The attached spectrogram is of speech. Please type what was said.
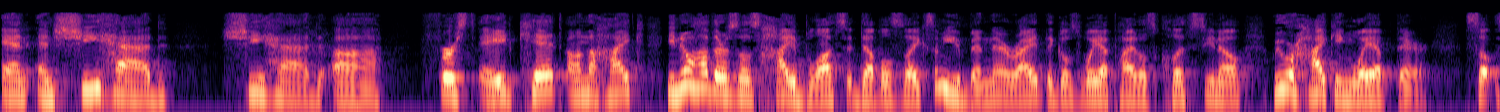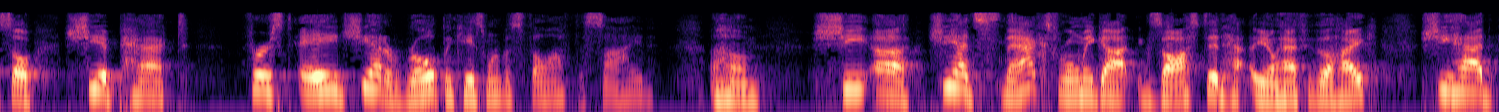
and, and she had, she had, uh, first aid kit on the hike. You know how there's those high bluffs at Devil's Lake? Some of you have been there, right? That goes way up high, those cliffs, you know. We were hiking way up there. So, so she had packed first aid. She had a rope in case one of us fell off the side. Um, she uh, she had snacks for when we got exhausted, you know, halfway through the hike. She had.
